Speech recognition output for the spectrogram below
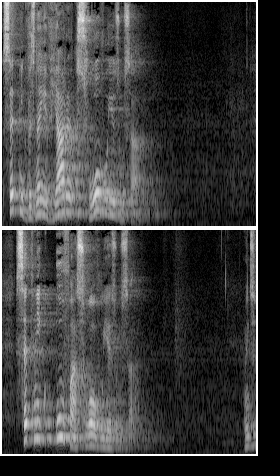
Setnik wyznaje wiarę w słowo Jezusa. Setnik ufa słowu Jezusa. Więc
